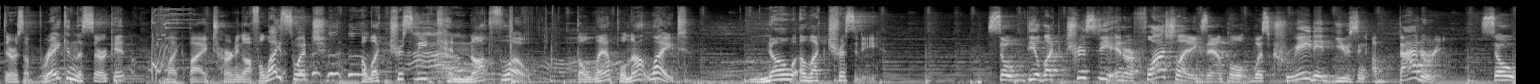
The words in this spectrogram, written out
If there is a break in the circuit, like by turning off a light switch, electricity cannot flow. The lamp will not light. No electricity. So the electricity in our flashlight example was created using a battery. So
